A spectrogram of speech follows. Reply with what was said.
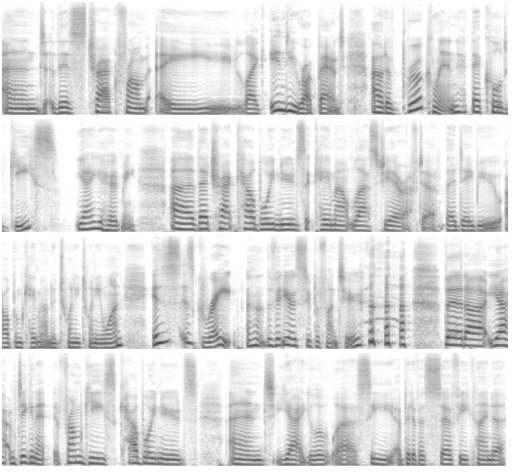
and this track from a like indie rock band out of Brooklyn. They're called Geese. Yeah, you heard me. Uh, their track Cowboy Nudes that came out last year after their debut album came out in 2021 is is great. Uh, the video is super fun too. but uh, yeah, I'm digging it. From Geese, Cowboy Nudes, and yeah, you'll uh, see a bit of a surfy kind of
